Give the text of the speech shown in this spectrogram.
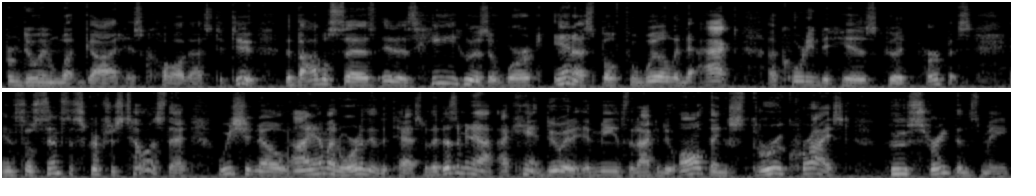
from doing what God has called us to do. The Bible says it is He who is at work in us both to will and to act according to His good purpose. And so, since the scriptures tell us that, we should know I am unworthy of the task, but that doesn't mean I, I can't do it. It means that I can do all things through Christ who strengthens me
